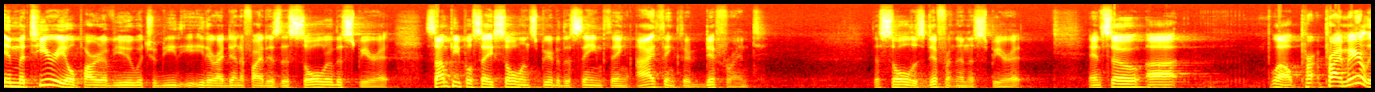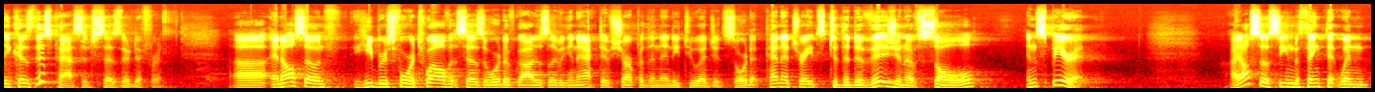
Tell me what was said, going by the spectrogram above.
immaterial part of you which would be either identified as the soul or the spirit. Some people say soul and spirit are the same thing. I think they're different. The soul is different than the spirit. And so, uh, Well, pr- primarily because this passage says they're different. Uh, and also in Hebrews 4:12 it says the word of God is living and active, sharper than any two-edged sword. It penetrates to the division of soul and spirit. I also seem to think that when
